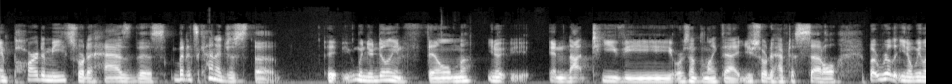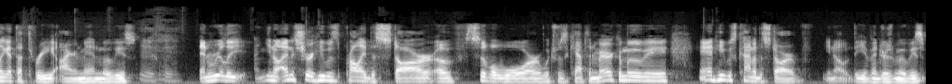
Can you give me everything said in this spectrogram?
and part of me sort of has this, but it's kind of just the when you're dealing in film, you know, and not TV or something like that, you sort of have to settle. But really, you know, we only got the three Iron Man movies, mm-hmm. and really, you know, I'm sure he was probably the star of Civil War, which was a Captain America movie, and he was kind of the star of you know the Avengers movies.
